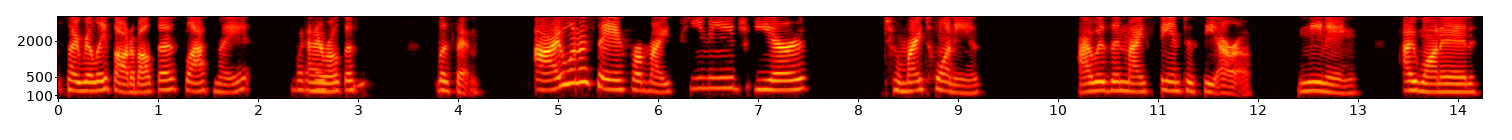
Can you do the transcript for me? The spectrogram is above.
So I really thought about this last night What and I wrote this. Listen, I want to say from my teenage years to my 20s, I was in my fantasy era, meaning I wanted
